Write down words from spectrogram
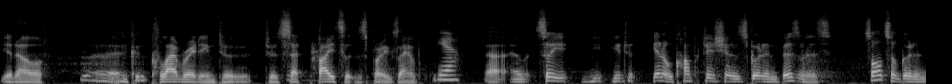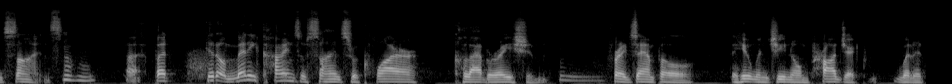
you know, uh, collaborating to to set prices, for example. Yeah. Uh, so you, you, you, you know, competition is good in business. It's also good in science. Uh, but you know, many kinds of science require collaboration. For example, the Human Genome Project, when it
